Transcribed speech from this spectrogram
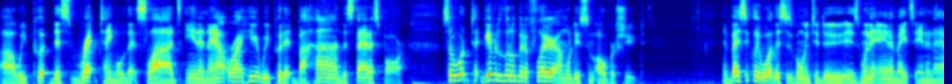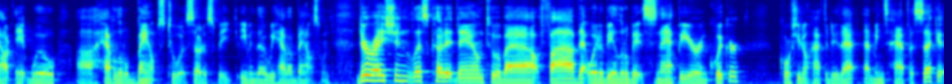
uh, we put this rectangle that slides in and out right here, we put it behind the status bar. So what, to give it a little bit of flair, I'm going to do some overshoot. And basically what this is going to do is when it animates in and out, it will uh, have a little bounce to it, so to speak, even though we have a bounce one. Duration, let's cut it down to about five. That way it'll be a little bit snappier and quicker. Of course, you don't have to do that. That means half a second.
